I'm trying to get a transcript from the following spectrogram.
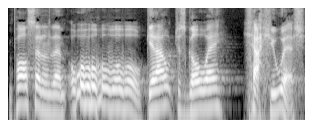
And Paul said unto them, Whoa, whoa, whoa, whoa, whoa, get out, just go away? Yeah, you wish.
